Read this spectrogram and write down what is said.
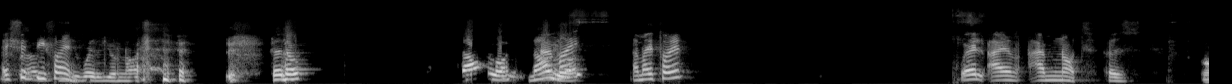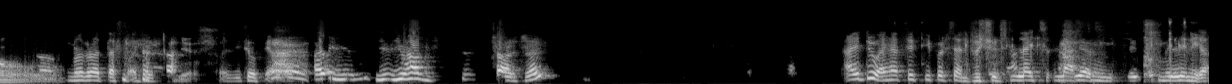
I should be Uh, fine. Well, you're not. Hello? Now you are. Now Am you I? are. Am I fine? Well, I'm I'm not because Oh, Mabrat Tafa here, yes. 'cause Ethiopia. I mean, you, you have charge, right? I do. I have fifty percent, which should last last Yes. me millennia.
